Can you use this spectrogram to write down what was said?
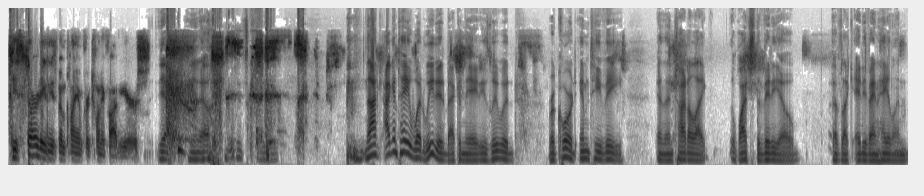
if he's 30 and he's been playing for 25 years. Yeah, you know, it's crazy. now, I- I can tell you what we did back in the '80s. We would record MTV and then try to like watch the video of like Eddie Van Halen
